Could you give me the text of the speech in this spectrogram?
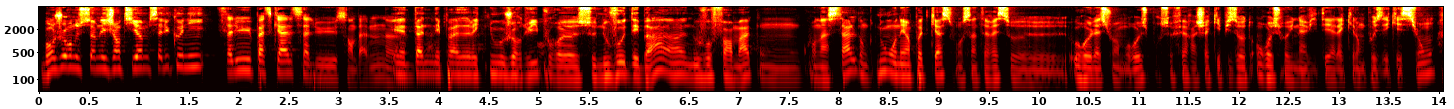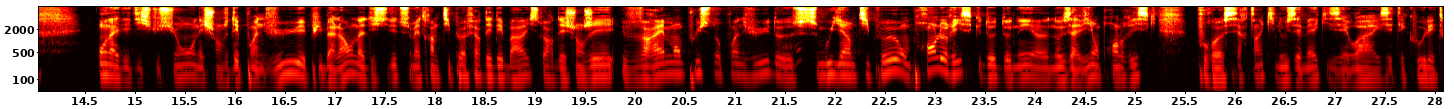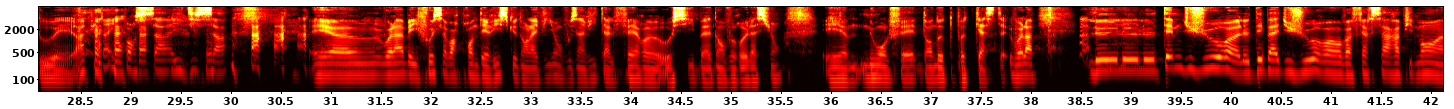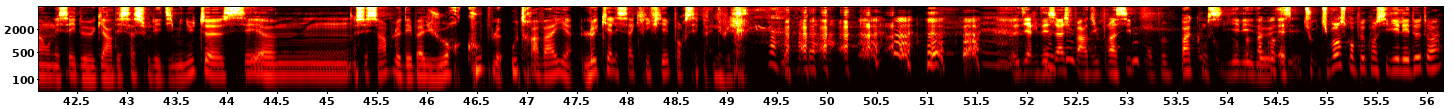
Bonjour, nous sommes les gentilshommes. Salut Connie. Salut Pascal, salut Sandan. Et Dan n'est pas avec nous aujourd'hui pour euh, ce nouveau débat, un nouveau format qu'on qu'on installe. Donc nous, on est un podcast où on s'intéresse euh, aux relations amoureuses. Pour ce faire, à chaque épisode, on reçoit une invitée à laquelle on pose des questions. On a des discussions, on échange des points de vue, et puis bah là, on a décidé de se mettre un petit peu à faire des débats, histoire d'échanger vraiment plus nos points de vue, de se mouiller un petit peu. On prend le risque de donner euh, nos avis, on prend le risque pour euh, certains qui nous aimaient, qui disaient ouais, ils étaient cool et tout, et ah putain, ils pensent ça, ils disent ça. Et euh, voilà, bah, il faut savoir prendre des risques dans la vie. On vous invite à le faire euh, aussi bah, dans vos relations, et euh, nous on le fait dans notre podcast. Voilà, le, le, le thème du jour, le débat du jour, on va faire ça rapidement. hein. On essaye de garder ça sous les 10 minutes. Euh, C'est euh, c'est simple, le débat du jour couple ou travail, lequel sacrifier pour s'épanouir? Je veux dire que déjà, je pars du principe qu'on peut pas concilier les pas deux. concilier. Est-ce que tu, tu penses qu'on peut concilier les deux, toi?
